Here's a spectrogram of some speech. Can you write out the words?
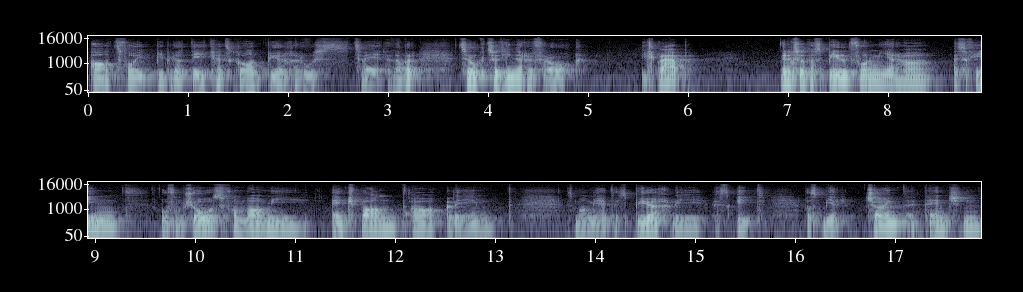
anzufangen, in die Bibliotheken zu gehen und Bücher auszuwählen. Aber zurück zu deiner Frage. Ich glaube, wenn ich so das Bild vor mir habe, ein Kind auf dem Schoß von Mami, entspannt, angelehnt. Das Mami hat ein Büchlein, es gibt, was wir Joint Attention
